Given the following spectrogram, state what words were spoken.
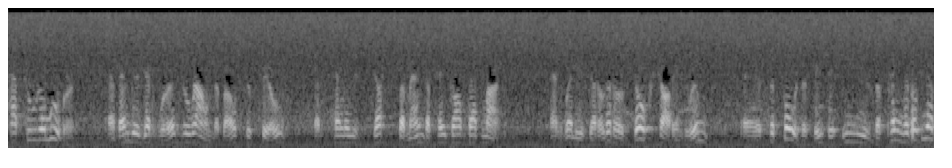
tattoo remover. And then we'll get word roundabout to Phil that Kelly's just the man to take off that mark. And when he's got a little dope shot into him, uh, supposedly to ease the pain, it'll be a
